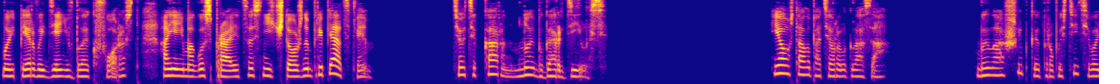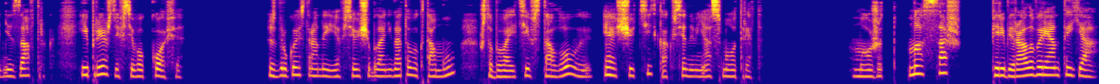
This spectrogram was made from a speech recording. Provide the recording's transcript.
Мой первый день в Блэк Форест, а я не могу справиться с ничтожным препятствием. Тетя Карен мной бы гордилась. Я устало потерла глаза. Было ошибкой пропустить сегодня завтрак и прежде всего кофе. С другой стороны, я все еще была не готова к тому, чтобы войти в столовую и ощутить, как все на меня смотрят. Может, массаж? Перебирала варианты я.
